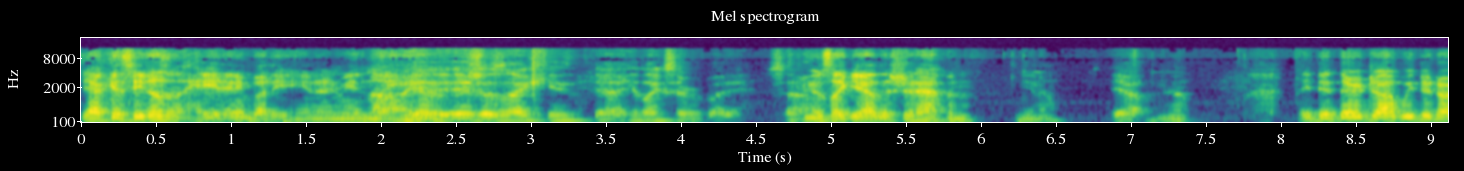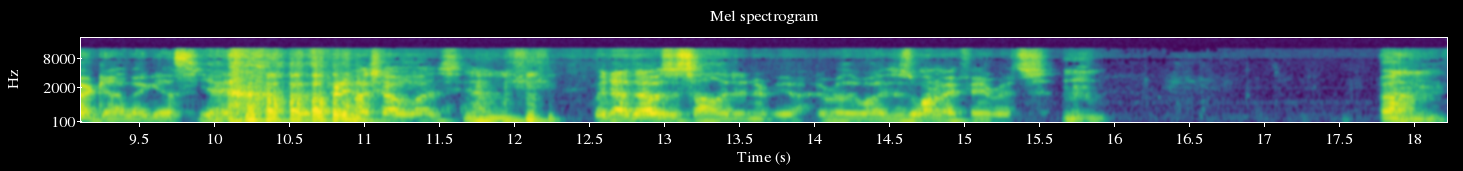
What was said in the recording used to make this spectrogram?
yeah. Because he doesn't hate anybody. You know what I mean? No, like, he, it's just like he, yeah, he likes everybody. So he was like, "Yeah, this should happen." You know? Yeah. yeah. They did their job. We did our job, I guess. yeah, that's pretty much how it was. Yeah. Mhm. But no, that was a solid interview. It really was. It was one of my favorites. um,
